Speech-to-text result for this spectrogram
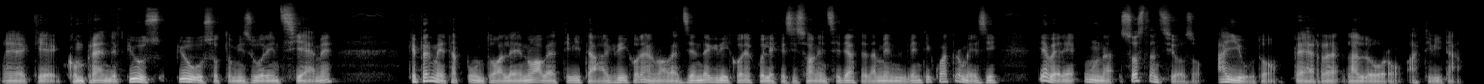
eh, che comprende più, più sottomisure insieme che permette appunto alle nuove attività agricole, alle nuove aziende agricole, quelle che si sono insediate da meno di 24 mesi, di avere un sostanzioso aiuto per la loro attività.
